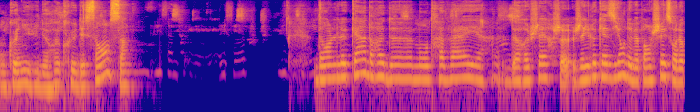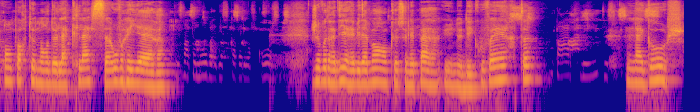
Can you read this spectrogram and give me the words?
ont connu une recrudescence. Dans le cadre de mon travail de recherche, j'ai eu l'occasion de me pencher sur le comportement de la classe ouvrière. Je voudrais dire évidemment que ce n'est pas une découverte. La gauche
